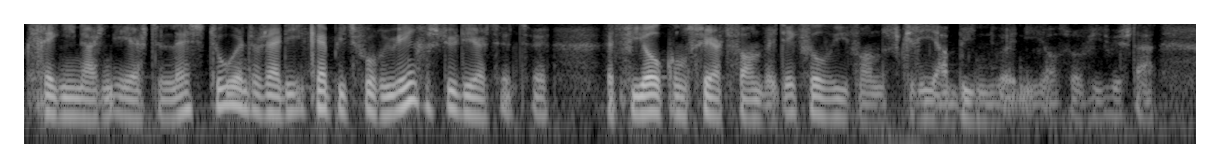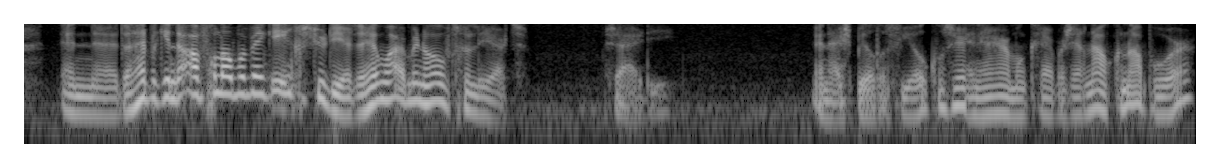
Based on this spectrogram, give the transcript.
ging hij naar zijn eerste les toe. En toen zei hij, ik heb iets voor u ingestudeerd. Het, uh, het vioolconcert van, weet ik veel wie, van Scriabin, weet niet alsof hij bestaat. En uh, dat heb ik in de afgelopen week ingestudeerd helemaal uit mijn hoofd geleerd, zei hij. En hij speelt het vioolconcert. En Herman Krepper zegt, nou knap hoor.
